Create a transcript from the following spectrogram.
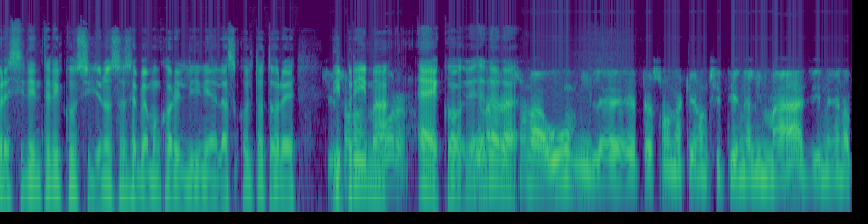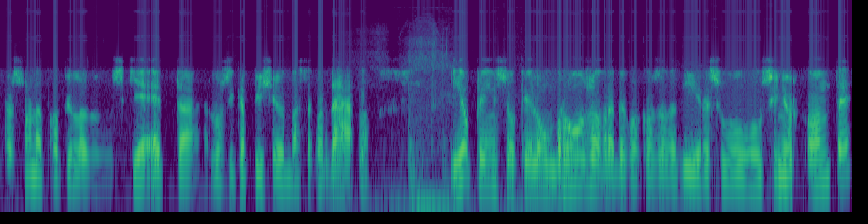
Presidente del Consiglio. Non so se abbiamo ancora in linea l'ascoltatore Ci di prima. Ancora. Ecco, è una allora... persona umile, persona che non ci tiene all'immagine, è una persona proprio schietta, lo si capisce, basta guardarlo. Io penso che Lombroso avrebbe qualcosa da dire sul signor Conte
